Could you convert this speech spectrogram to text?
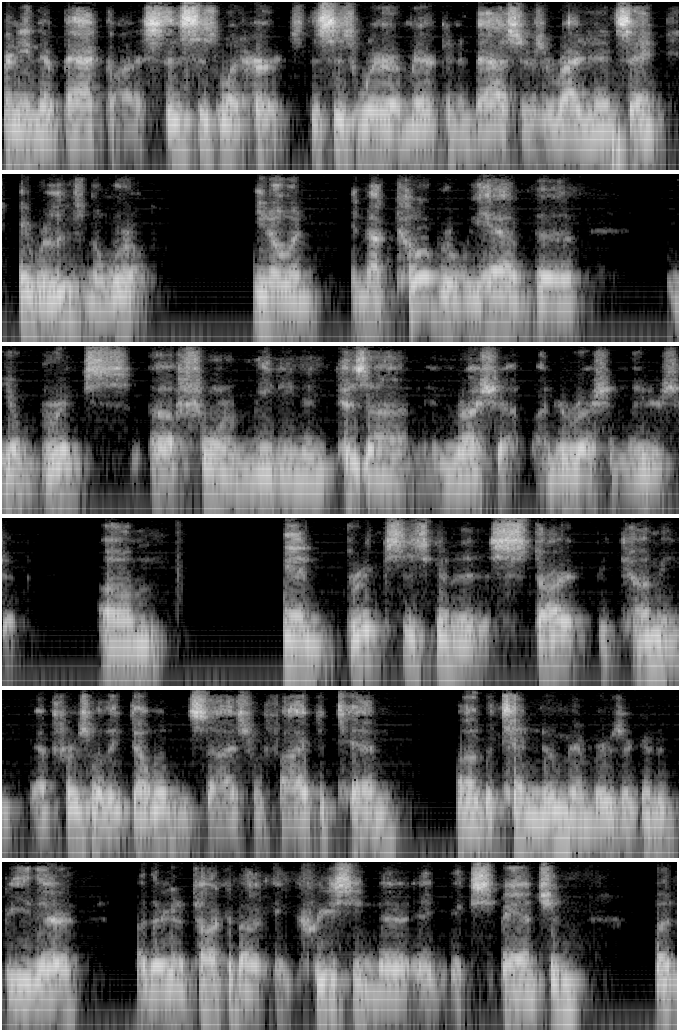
turning their back on us. This is what hurts. This is where American ambassadors are writing in saying, hey, we're losing the world. You know, in, in October, we have the, you know, BRICS uh, forum meeting in Kazan in Russia under Russian leadership. Um, and BRICS is going to start becoming, first of all, they doubled in size from five to 10. Uh, the 10 new members are going to be there. Uh, they're going to talk about increasing their expansion, but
